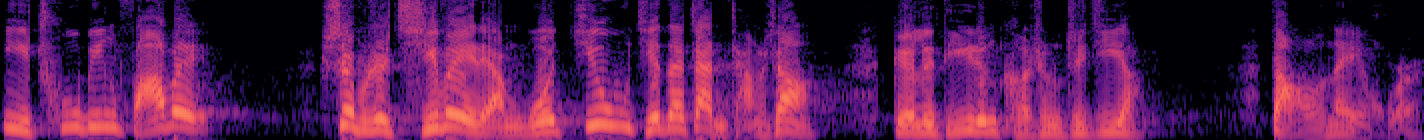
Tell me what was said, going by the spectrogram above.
一出兵伐魏，是不是齐魏两国纠结在战场上，给了敌人可乘之机啊？到那会儿。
